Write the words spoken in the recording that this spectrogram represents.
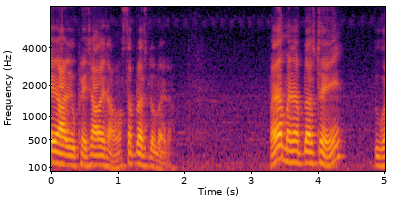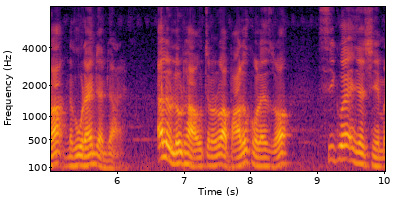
error တွေကိုဖယ်ရှားလိုက်တာနော် suppress လုပ်လိုက်တာ minus minus plus ထည့်ရင်သူကငကိုတိုင်းပြန်ပြတယ်အဲ့လိုလုပ်ထားကိုကျွန်တော်တို့ကဘာလို့ခေါ်လဲဆိုတော့ sequence injection မ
